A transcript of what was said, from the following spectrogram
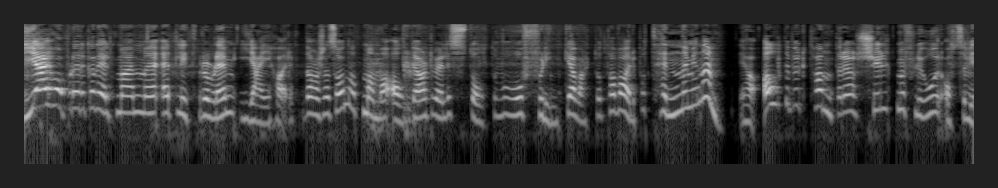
Jeg håper dere kan hjelpe meg med et lite problem jeg har. Det har seg sånn at Mamma alltid har vært veldig stolt over hvor flink jeg har vært til å ta vare på tennene mine. Jeg har alltid brukt tanntørr, skylt med fluor osv.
